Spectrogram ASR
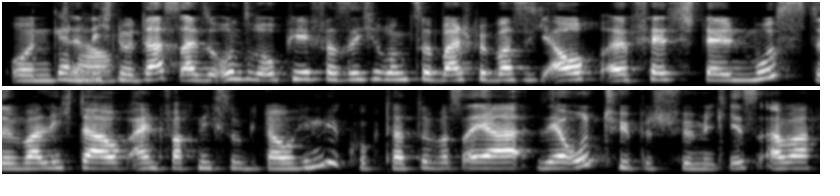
Und genau. nicht nur das, also unsere OP-Versicherung zum Beispiel, was ich auch äh, feststellen musste, weil ich da auch einfach nicht so genau hingeguckt hatte, was ja sehr untypisch für mich ist, aber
